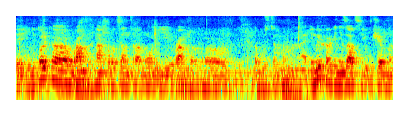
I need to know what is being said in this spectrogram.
и не только в рамках нашего центра, но и в рамках, допустим, иных организаций, учебных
